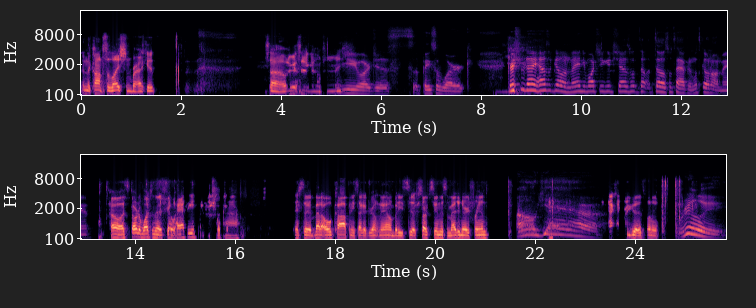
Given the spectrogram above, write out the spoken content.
in the constellation bracket. So I got that going for me. You are just a piece of work. Christopher Day, how's it going, man? You watching good shows? What, tell, tell us what's happening. What's going on, man? oh, I started watching that show Happy. With, uh, it's the, about an old cop, and he's like a drunk now, but he starts seeing this imaginary friend. Oh yeah, actually Pretty good. It's funny. really?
